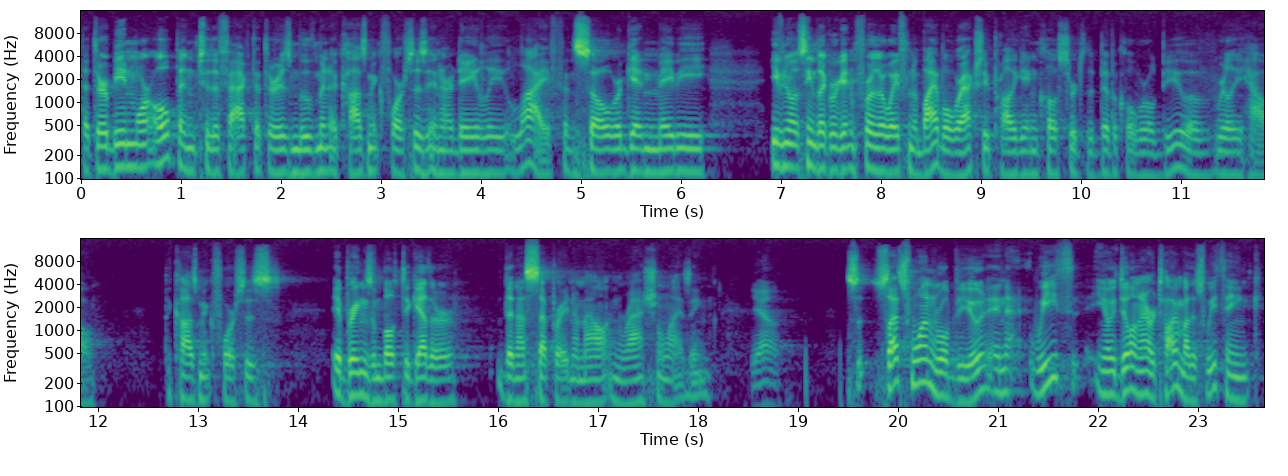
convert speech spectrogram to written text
that they're being more open to the fact that there is movement of cosmic forces in our daily life, and so we're getting maybe, even though it seems like we're getting further away from the Bible, we're actually probably getting closer to the biblical worldview of really how the cosmic forces. It brings them both together than us separating them out and rationalizing. Yeah. So, so that's one worldview. And we, th- you know, Dylan and I were talking about this. We think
